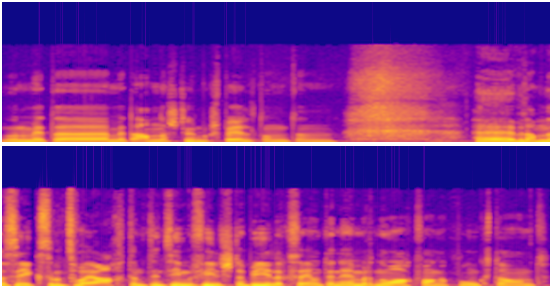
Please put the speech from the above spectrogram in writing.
nur mit, äh, mit einem Stürmer gespielt und dann äh, mit einem Sechser und zwei Achter und dann sind wir viel stabiler gesehen und dann haben wir noch angefangen zu punkten und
